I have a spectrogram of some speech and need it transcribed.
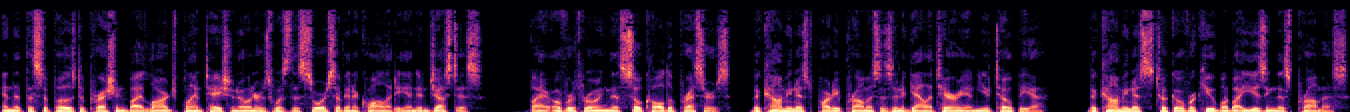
and that the supposed oppression by large plantation owners was the source of inequality and injustice. By overthrowing the so-called oppressors, the Communist Party promises an egalitarian utopia. The Communists took over Cuba by using this promise.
